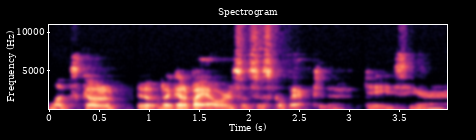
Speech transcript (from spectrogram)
Let's go. I got it by hours. Let's just go back to the days here.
